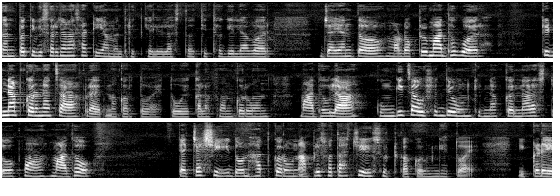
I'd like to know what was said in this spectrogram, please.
गणपती विसर्जनासाठी आमंत्रित केलेलं असतं. तिथं गेल्यावर जयंत म डॉक्टर माधववर किडनॅप करण्याचा प्रयत्न करतो आहे तो एकाला फोन करून माधवला कुंगीचं औषध देऊन किडनॅप करणार असतो पण माधव त्याच्याशी दोन हात करून आपली स्वतःची सुटका करून घेतो आहे इकडे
